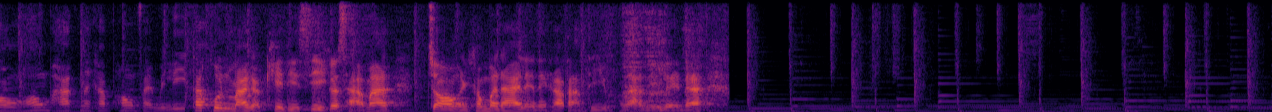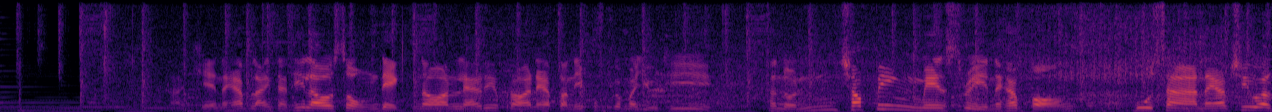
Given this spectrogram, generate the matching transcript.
ของห้องพักนะครับ ห้อง Family ถ้าคุณมากับ KTC ก็สามารถจองกันเข้ามาได้เลยนะครับ ตามที่อยู่ข้างล่างนี้เลยนะโอเคนะครับหลังจากที่เราส่งเด็กนอนแล้วเรียบร้อยนะครับ ตอนนี้ผมก็มาอยู่ที่ ถนนช้อปปิ้งเมนสตรีทนะครับของบูซานนะครับชื่อว่า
